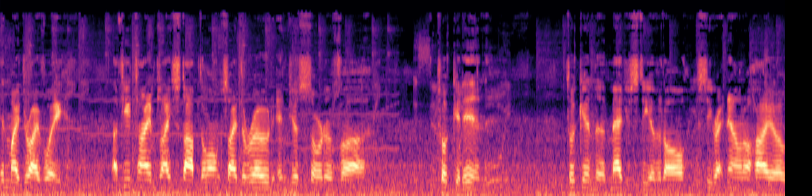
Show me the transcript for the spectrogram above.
in my driveway. A few times I stopped alongside the road and just sort of uh, took it in took in the majesty of it all. You see, right now in Ohio,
